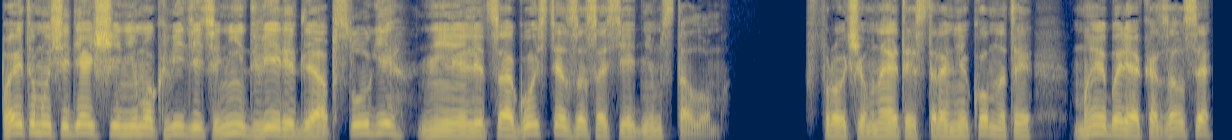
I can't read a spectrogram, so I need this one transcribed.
поэтому сидящий не мог видеть ни двери для обслуги, ни лица гостя за соседним столом. Впрочем, на этой стороне комнаты Мэйбери оказался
